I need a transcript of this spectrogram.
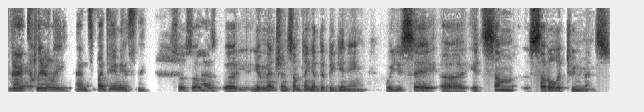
very clearly and spontaneously. So, so uh, uh, you mentioned something at the beginning where you say uh, it's some subtle attunements.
